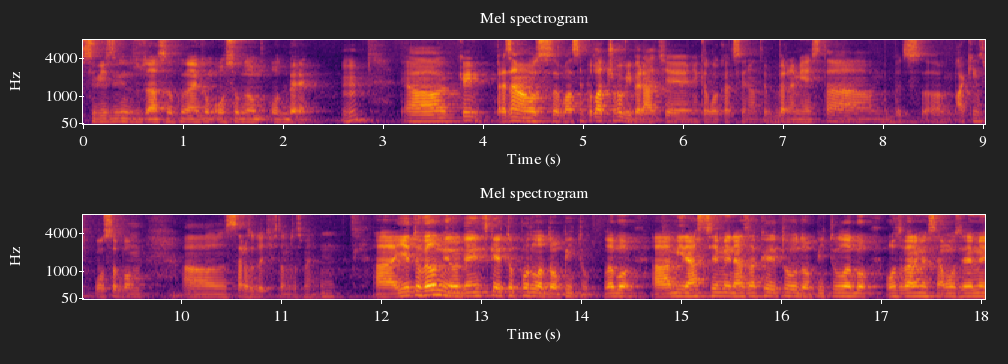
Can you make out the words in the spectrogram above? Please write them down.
si vyzvihnúť tú zásilku na nejakom osobnom odbere. Mm. Keď pre zaujímavosť, vlastne podľa čoho vyberáte nejaké lokácie na tie odberné miesta a vôbec akým spôsobom sa rozhodujete v tomto smere? A je to veľmi organické, je to podľa dopytu, lebo my rastieme na základe toho dopytu, lebo otvárame samozrejme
